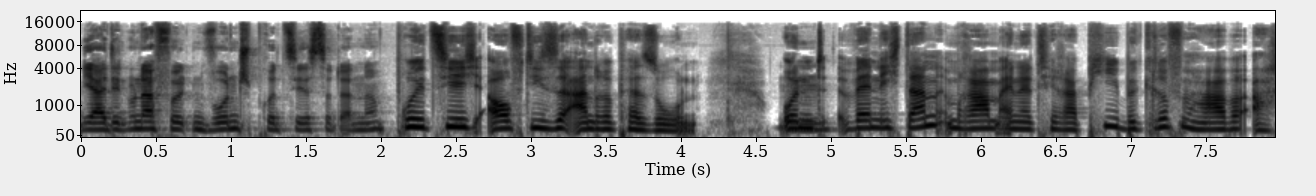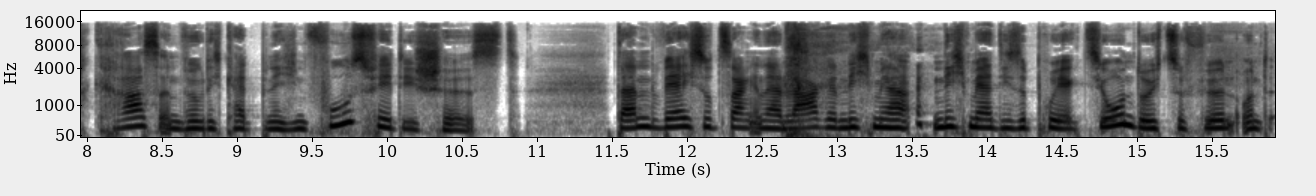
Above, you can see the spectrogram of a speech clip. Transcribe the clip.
ja, den unerfüllten Wunsch projizierst du dann, ne? Projiziere ich auf diese andere Person. Und mhm. wenn ich dann im Rahmen einer Therapie begriffen habe, ach krass, in Wirklichkeit bin ich ein Fußfetischist, dann wäre ich sozusagen in der Lage, nicht mehr, nicht mehr diese Projektion durchzuführen und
